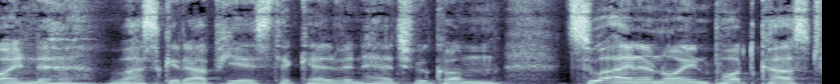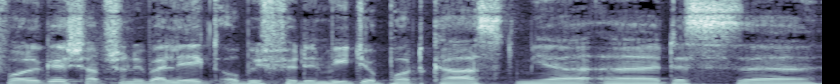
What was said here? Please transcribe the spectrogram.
Freunde, was geht ab? Hier ist der Kelvin. Herzlich willkommen zu einer neuen Podcast-Folge. Ich habe schon überlegt, ob ich für den Videopodcast mir äh, das äh,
